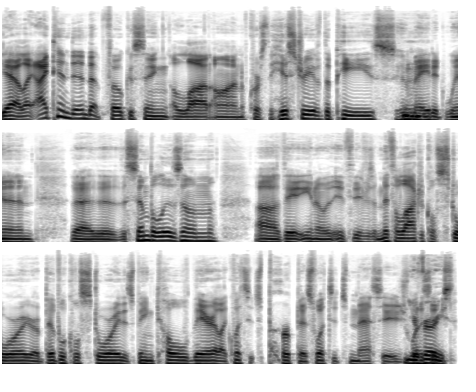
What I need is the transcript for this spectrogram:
Yeah, like I tend to end up focusing a lot on, of course, the history of the piece, who mm-hmm. made it when, the, the, the symbolism, uh, the, you know, if there's a mythological story or a biblical story that's being told there, like what's its purpose, what's its message? You're very it?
